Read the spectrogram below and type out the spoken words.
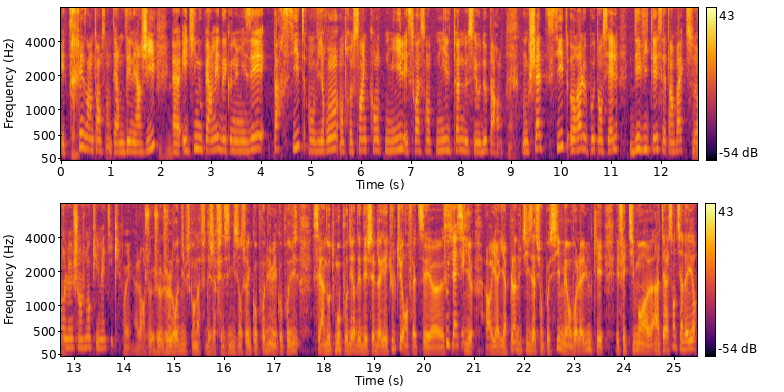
est très intense en termes d'énergie mhm. euh, et qui nous permet d'économiser par site environ entre 50 000 et 60 000 tonnes de CO2 par an. Donc chaque site aura le potentiel d'éviter cet impact sur mhm. le changement climatique. Oui, alors je, le redis parce qu'on a déjà fait des émissions sur les coproduits, mais les coproduits, c'est un autre mot pour dire des déchets de l'agriculture en fait. C'est Tout à fait. alors il y, y, a plein d'utilisations possibles mais en voilà une qui est effectivement euh, intéressante. Tiens, d'ailleurs,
